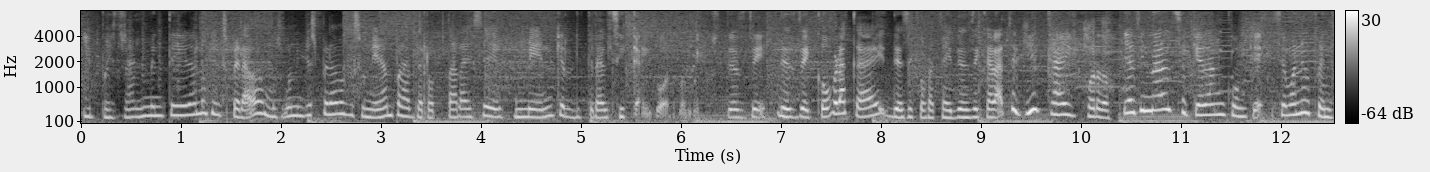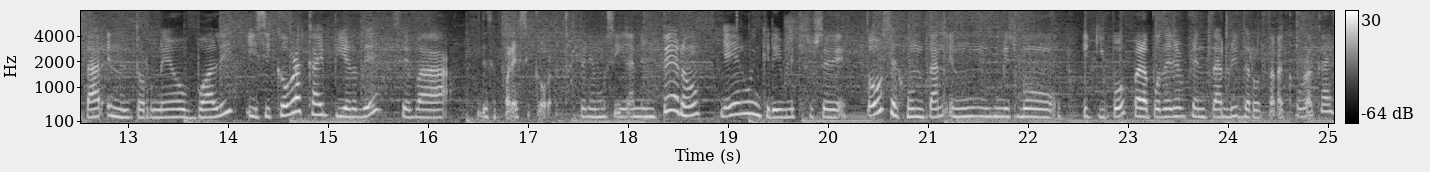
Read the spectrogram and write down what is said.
y pues realmente era lo que esperábamos. Bueno, yo esperaba que se unieran para derrotar a ese men que literal se cae gordo, amigos. Desde, desde Cobra Kai, desde Cobra Kai, desde Karate Kid cae gordo. Y al final se quedan con que se van a enfrentar en el torneo Bali y si Cobra Kai pierde, se va desaparece Cobra. Esperemos si ganen, pero y hay algo increíble que sucede. Todos se juntan en un mismo equipo para poder enfrentarlo y derrotar a Cobra Kai.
